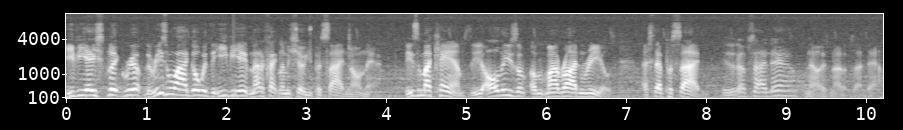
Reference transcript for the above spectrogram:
EVA split grip. The reason why I go with the EVA, matter of fact, let me show you Poseidon on there. These are my cams. All these are my rod and reels. That's that Poseidon. Is it upside down? No, it's not upside down.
